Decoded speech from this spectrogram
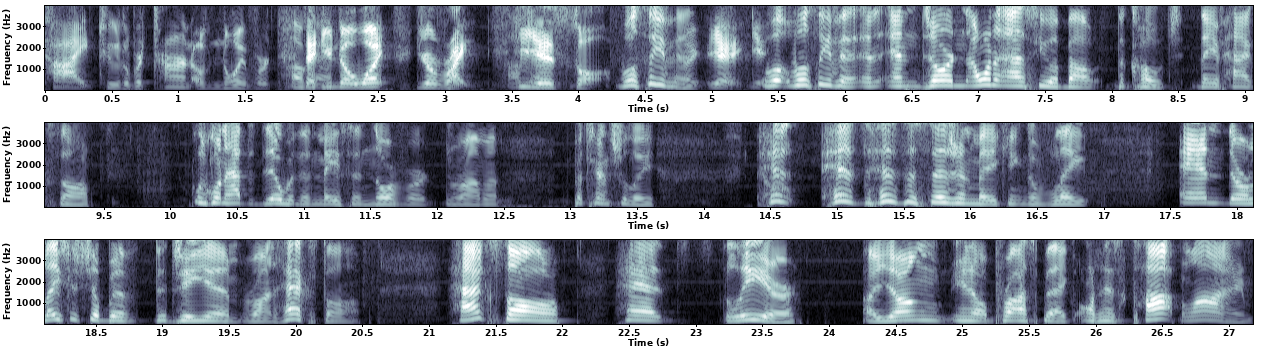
tied to the return of then Okay. you know what? You're right. He is soft. We'll see then. Like, yeah, yeah. We'll, we'll see then. And, and Jordan, I want to ask you about the coach, Dave Hakstol, who's going to have to deal with this Mason Neuvirth drama potentially. His his his decision making of late, and the relationship with the GM Ron Hextall. Hextall had Leier, a young you know prospect, on his top line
